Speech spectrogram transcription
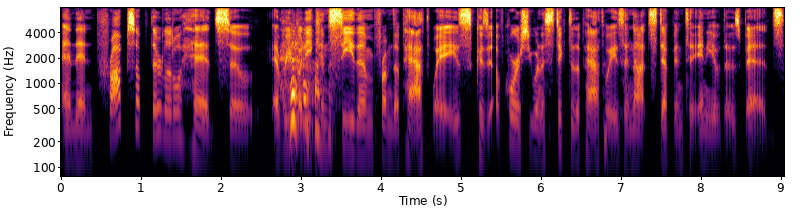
and then props up their little heads so everybody can see them from the pathways because of course you want to stick to the pathways and not step into any of those beds.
